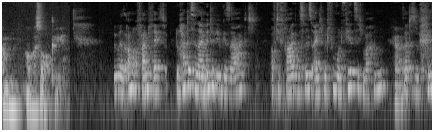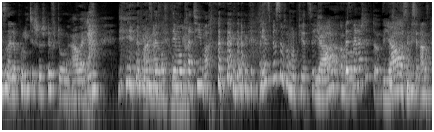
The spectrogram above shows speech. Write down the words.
ähm, aber ist auch okay. Übrigens auch noch Fun Fact, du hattest in einem Interview gesagt, auf die Frage, was willst du eigentlich mit 45 machen, ja. sagtest du, willst in einer politischen Stiftung arbeiten. was mit Demokratie macht. Und jetzt bist du 45. Ja. Und bist bei einer Stiftung. Ja, ist ein bisschen anders.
